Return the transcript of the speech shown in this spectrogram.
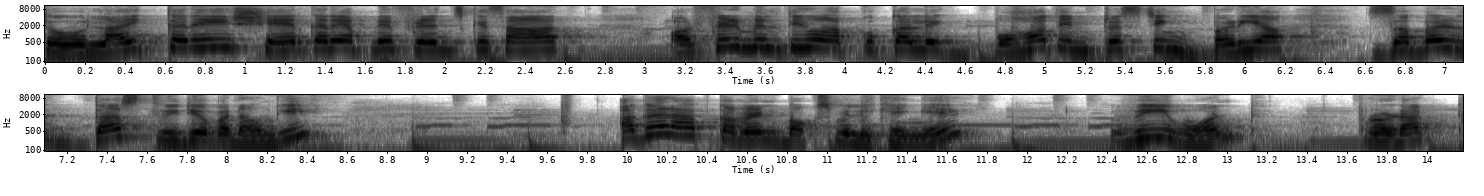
तो लाइक करें शेयर करें अपने फ्रेंड्स के साथ। और फिर मिलती हूँ आपको कल एक बहुत इंटरेस्टिंग बढ़िया, ज़बरदस्त वीडियो बनाऊँगी। अगर आप कमेंट बॉक्स में लिखेंगे वी वॉन्ट प्रोडक्ट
